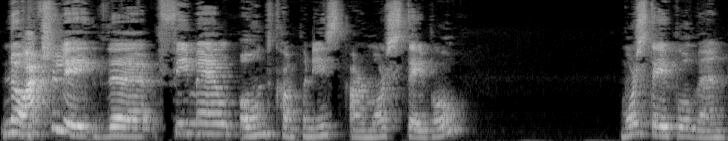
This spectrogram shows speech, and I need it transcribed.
No, actually, the female owned companies are more stable, more stable than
